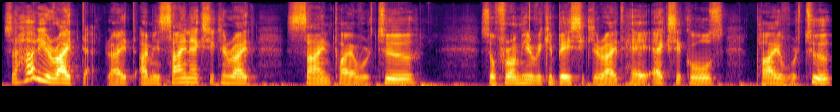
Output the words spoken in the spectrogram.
So how do you write that, right? I mean, sine x, you can write sine pi over 2. So from here, we can basically write, hey, x equals pi over 2.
